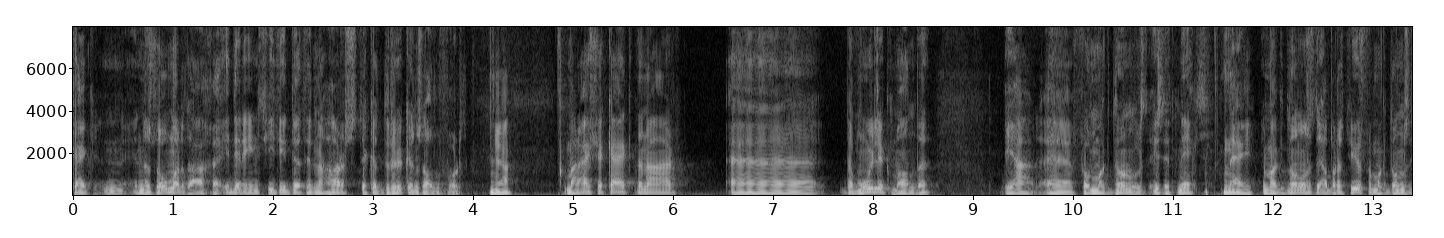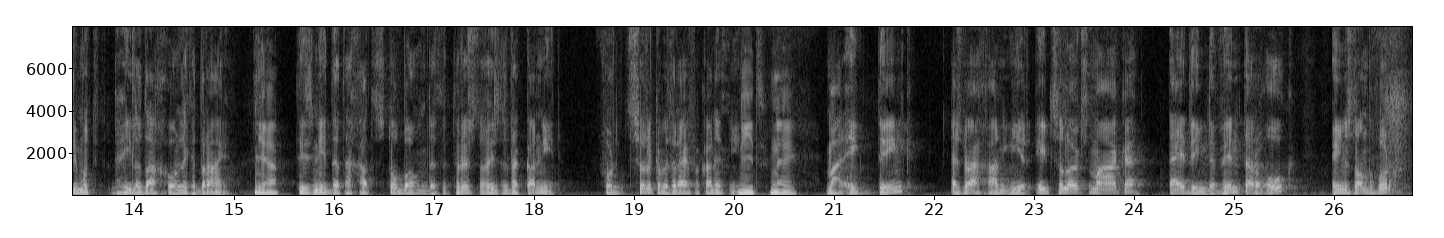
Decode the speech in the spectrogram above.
Kijk, in, in de zomerdagen, iedereen ziet dat het een hartstikke druk in Zandvoort. ja, Maar als je kijkt naar eh, de moeilijke maanden... Ja, eh, voor McDonald's is het niks. nee, De McDonald's, de apparatuur van McDonald's, die moet de hele dag gewoon lekker draaien. ja, Het is niet dat hij gaat stoppen omdat het rustig is. Dat kan niet. Voor zulke bedrijven kan het niet. niet, nee. Maar ik denk, als wij gaan hier iets leuks maken... tijdens de winter ook, in Zandvoort...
